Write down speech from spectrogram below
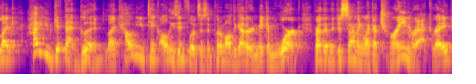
like how do you get that good? Like how do you take all these influences and put them all together and make them work rather than just sounding like a train wreck right?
